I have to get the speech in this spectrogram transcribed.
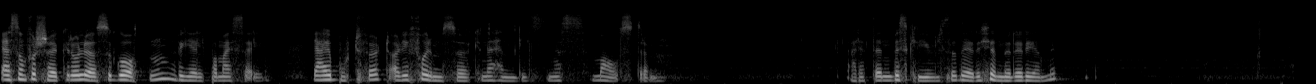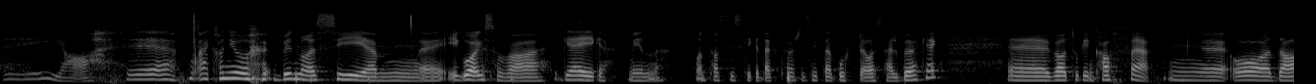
Jeg som forsøker å løse gåten ved hjelp av meg selv. Jeg er bortført av de formsøkende hendelsenes malstrøm. Er dette en beskrivelse dere kjenner dere igjen i? Ja. Eh, jeg kan jo begynne med å si um, I går så var Geir, min fantastiske redaktør, som sitter borte og selger bøker. Uh, vi tok en kaffe, Um, og da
